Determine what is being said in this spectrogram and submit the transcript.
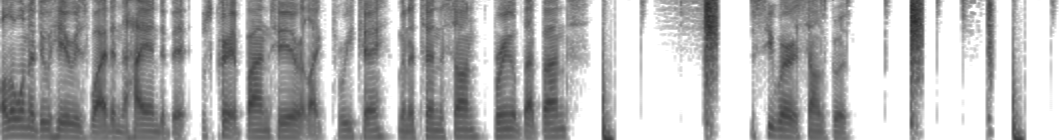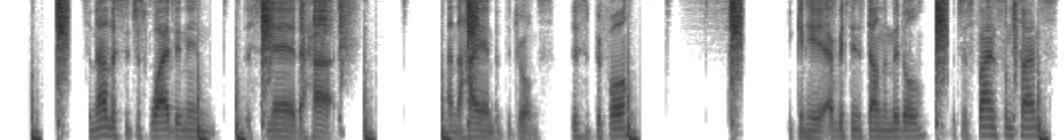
All I want to do here is widen the high end a bit. Just create a band here at like 3K. I'm going to turn this on, bring up that band. Just see where it sounds good. So now this is just widening the snare, the hats, and the high end of the drums. This is before. You can hear everything's down the middle, which is fine sometimes,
